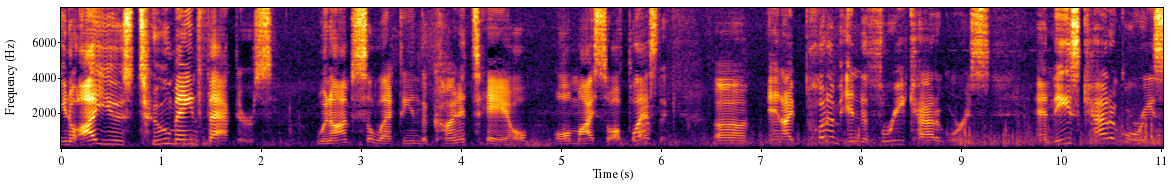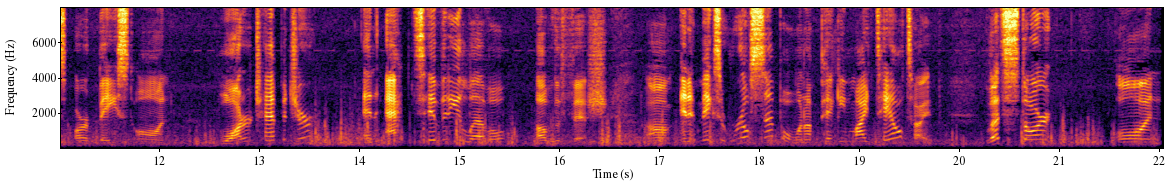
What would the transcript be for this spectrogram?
you know, I use two main factors when I'm selecting the kind of tail on my soft plastic. Uh, and I put them into three categories. And these categories are based on water temperature and activity level of the fish. Um, and it makes it real simple when I'm picking my tail type. Let's start on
